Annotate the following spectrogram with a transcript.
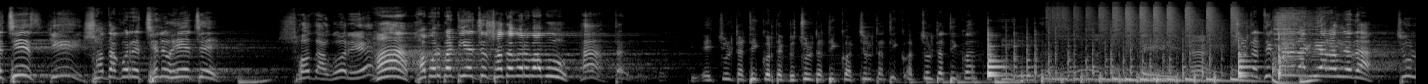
শুনেছিস? কি? সদাগরের ছেলে হয়েছে। সদাগরে? হ্যাঁ খবর পাঠিয়েছে সদাগর বাবু। হ্যাঁ। এই চুলটা ঠিক করতে একটু চুলটা ঠিক কর চুলটা ঠিক কর চুলটা ঠিক কর। হ্যাঁ, চুলটা ঠিক করে রাখবি আরাম দাদা চুল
